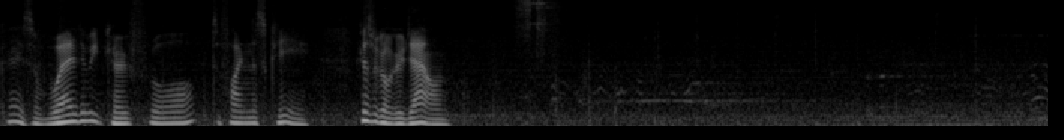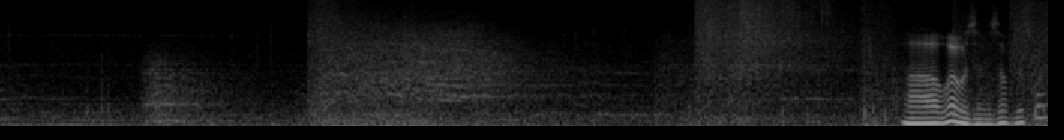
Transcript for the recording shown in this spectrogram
Okay, so where do we go for to find this key? Because we gotta go down. Uh, where was it? Was up this way?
